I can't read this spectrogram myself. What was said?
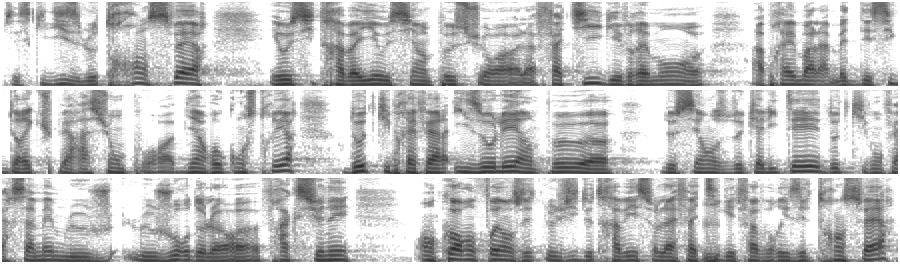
c'est ce qu'ils disent, le transfert et aussi travailler aussi un peu sur euh, la fatigue et vraiment, euh, après, voilà, mettre des cycles de récupération pour euh, bien reconstruire. D'autres qui préfèrent isoler un peu de séances de qualité. D'autres qui vont faire ça même le, jour de leur fractionné. Encore une fois, dans cette logique de travailler sur la fatigue et de favoriser le transfert.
